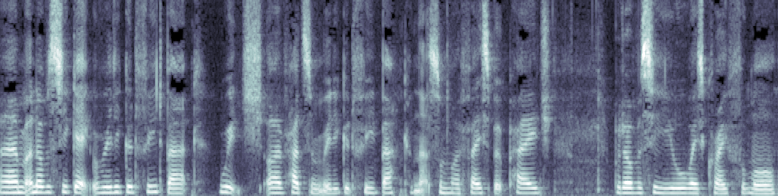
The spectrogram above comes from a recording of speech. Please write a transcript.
Um, and obviously get really good feedback, which I've had some really good feedback, and that's on my Facebook page. But obviously, you always crave for more.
